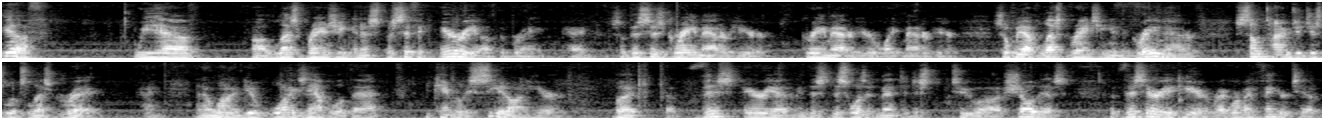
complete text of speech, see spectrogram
If we have uh, less branching in a specific area of the brain, okay? So this is gray matter here, gray matter here, white matter here. So if we have less branching in the gray matter, sometimes it just looks less gray, okay? And I want to give one example of that. You can't really see it on here, but uh, this area, I mean, this, this wasn't meant to just, to uh, show this, but this area here, right where my fingertip,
